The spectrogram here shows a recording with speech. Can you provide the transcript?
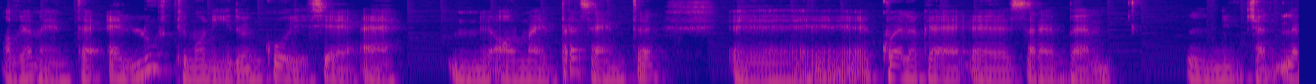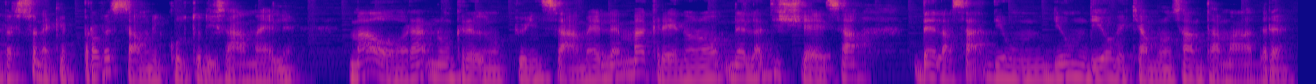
ovviamente, è l'ultimo nido in cui si è, è mm, ormai presente eh, quello che eh, sarebbe cioè, le persone che professavano il culto di Samael ma ora non credono più in Samael, ma credono nella discesa della, di, un, di, un, dio che chiamano Santa Madre.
